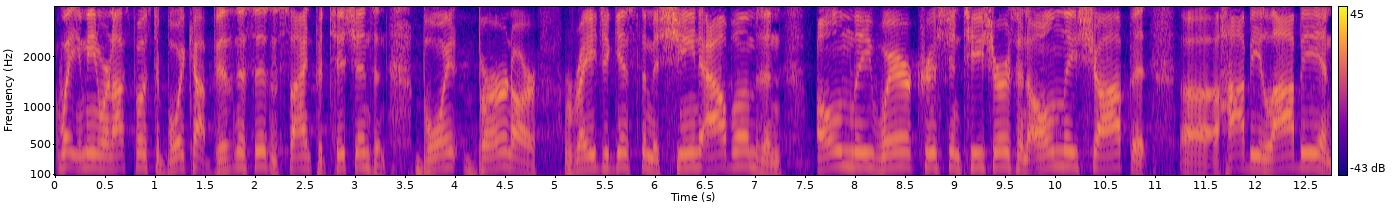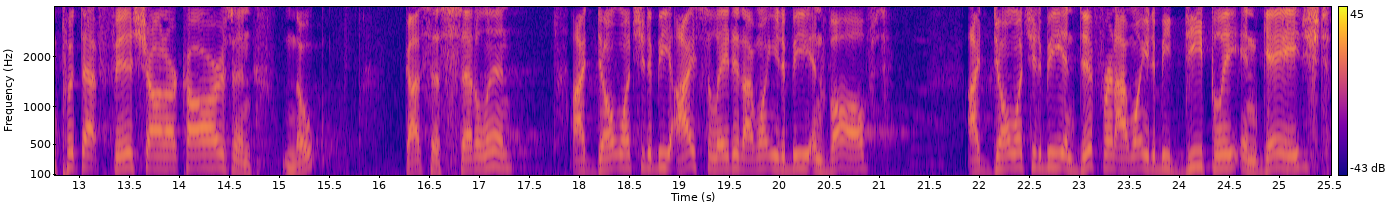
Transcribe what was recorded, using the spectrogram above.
Wait, you mean we're not supposed to boycott businesses and sign petitions and boy, burn our Rage Against the Machine albums and only wear Christian t-shirts and only shop at uh, Hobby Lobby and put that fish on our cars and nope. God says settle in. I don't want you to be isolated. I want you to be involved. I don't want you to be indifferent. I want you to be deeply engaged.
